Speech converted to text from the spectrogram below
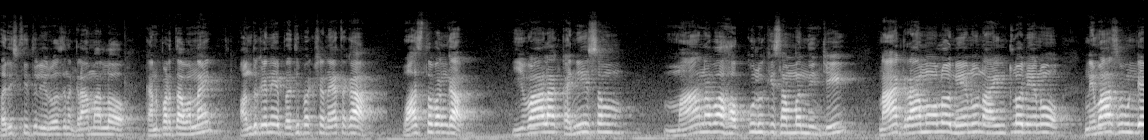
పరిస్థితులు ఈ రోజున గ్రామాల్లో కనపడతా ఉన్నాయి. అందుకనే ప్రతిపక్ష నేతగా వాస్తవంగా ఇవాళ కనీసం మానవ హక్కులకి సంబంధించి నా గ్రామంలో నేను నా ఇంట్లో నేను నివాసం ఉండే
